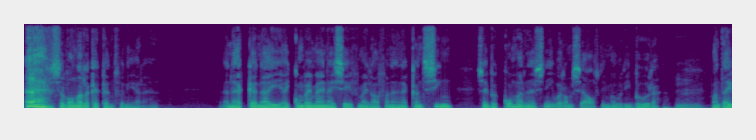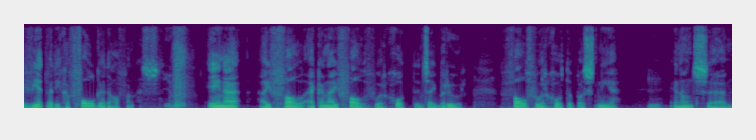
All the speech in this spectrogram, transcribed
is 'n wonderlike kind van die Here. En ek en hy hy kom by my en hy sê vir my daarvan en ek kan sien sy bekommernis nie oor homself nie, maar oor die boere. Mm. Want hy weet wat die gevolge daarvan is. Ja. En uh, hy val, ek en hy val voor God en sy broer val voor God op ons knieë Mm. En ons ehm uh,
